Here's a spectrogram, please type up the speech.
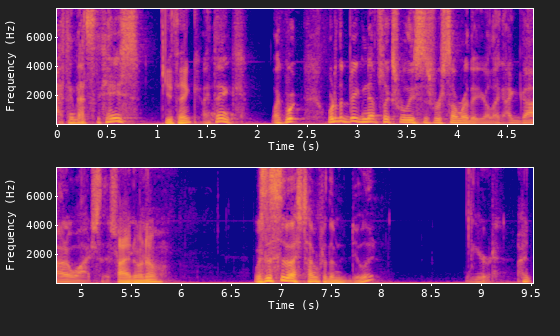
I think that's the case. You think? I think. Like, what, what are the big Netflix releases for summer that you're like, I got to watch this? I don't know. Was this the best time for them to do it? Weird. I,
